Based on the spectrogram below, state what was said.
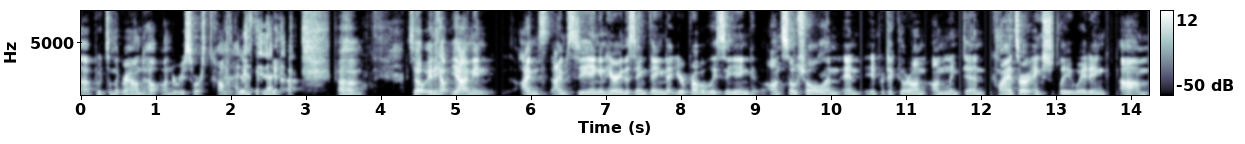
uh, boots on the ground to help under resourced colleges. I can see that. yeah. um, so anyhow, yeah, I mean, I'm I'm seeing and hearing the same thing that you're probably seeing on social and and in particular on on LinkedIn. Clients are anxiously awaiting um,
